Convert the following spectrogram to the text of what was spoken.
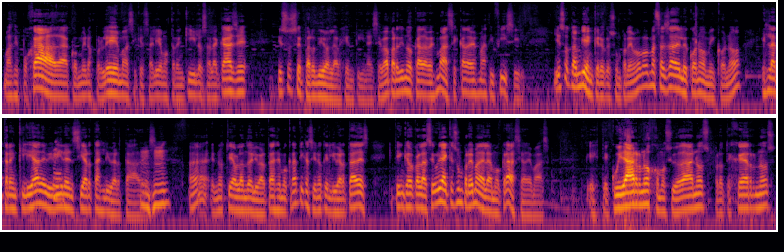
más despojada, con menos problemas y que salíamos tranquilos a la calle, eso se perdió en la Argentina y se va perdiendo cada vez más, es cada vez más difícil. Y eso también creo que es un problema, va más allá de lo económico, ¿no? Es la tranquilidad de vivir Sí. en ciertas libertades. ¿eh? No estoy hablando de libertades democráticas, sino que libertades que tienen que ver con la seguridad, que es un problema de la democracia además. Este, cuidarnos como ciudadanos, protegernos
